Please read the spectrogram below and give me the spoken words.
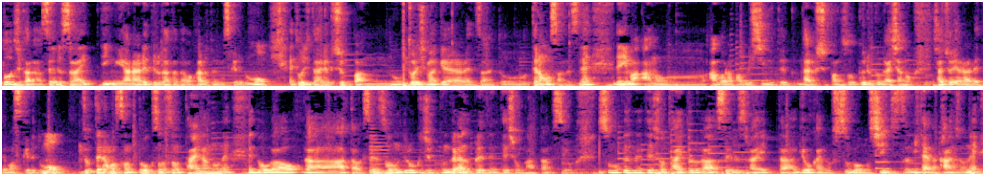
当時からセールスライティングやられてる方がわかると思いますけれども、当時ダイレクト出版の取締役やられてた、と、寺本さんですね。で、今、あの、アゴラパブリッシングというダイレクト出版のそのグループ会社の社長やられてますけれども、寺本さんとそのその対談のね、動画があったわけですね。その60分ぐらいのプレゼンテーションがあったんですよ。そのプレゼンテーションのタイトルが、セールスライター業界の不都合の真実みたいな感じのね、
